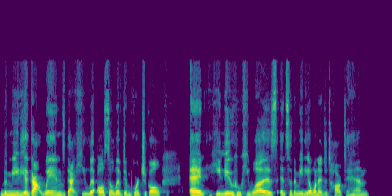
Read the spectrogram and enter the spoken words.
the media got wind that he li- also lived in portugal and he knew who he was and so the media wanted to talk to him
